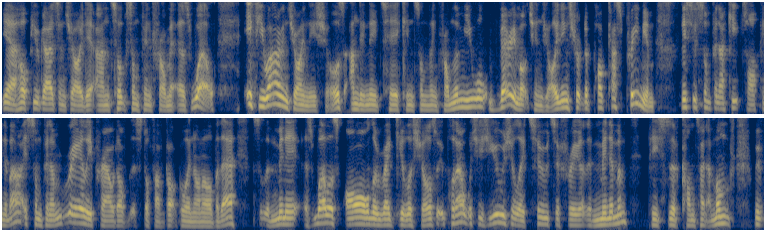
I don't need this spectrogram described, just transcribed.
yeah, I hope you guys enjoyed it and took something from it as well. If you are enjoying these shows and indeed taking something from them, you will very much enjoy the Instructor Podcast Premium. this is something I keep talking about. It's something I'm really proud of, the stuff I've got going on over there. So, the minute, as well as all the regular shows that we put out, which is usually two to three at the minimum pieces of content a month. We've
